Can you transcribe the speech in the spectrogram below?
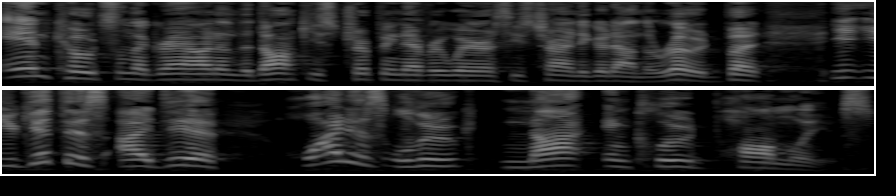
and coats on the ground, and the donkey's tripping everywhere as he's trying to go down the road. But you, you get this idea why does Luke not include palm leaves?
